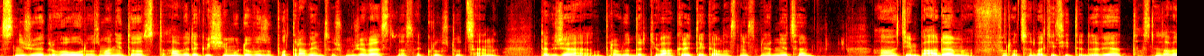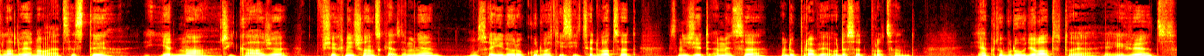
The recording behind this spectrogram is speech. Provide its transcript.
snižuje druhovou rozmanitost a vede k vyššímu dovozu potravin, což může vést zase k růstu cen. Takže opravdu drtivá kritika vlastní směrnice. A tím pádem v roce 2009 vlastně zavedla dvě nové cesty. Jedna říká, že všechny členské země musí do roku 2020 snížit emise v dopravě o 10 Jak to budou dělat, to je jejich věc.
